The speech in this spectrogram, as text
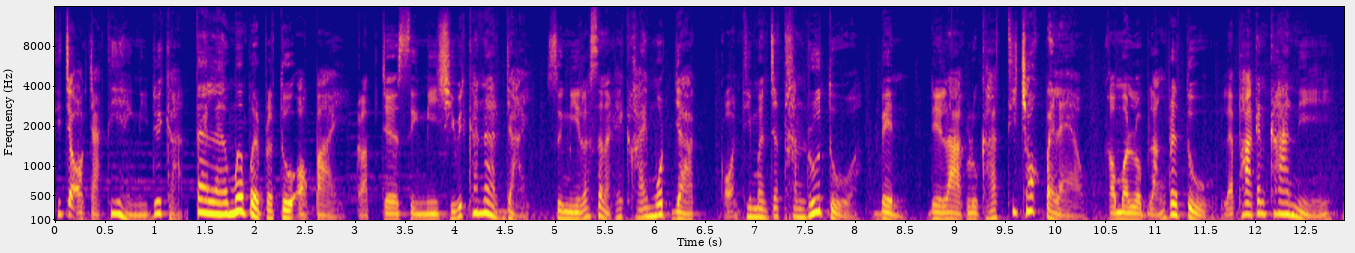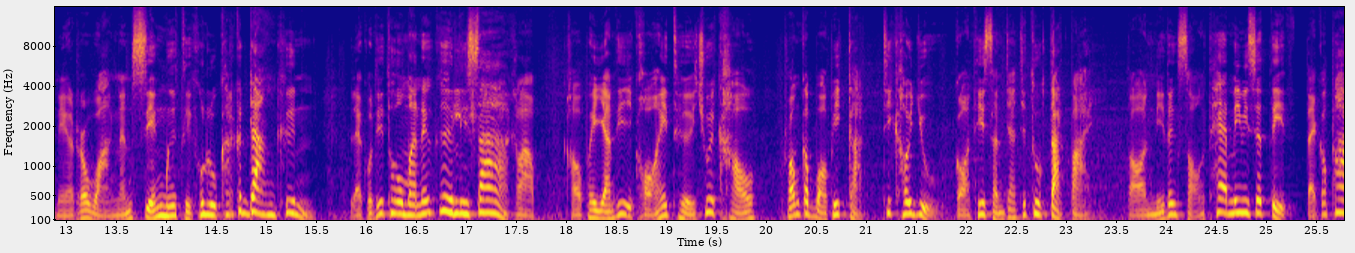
ที่จะออกจากที่แห่งนี้ด้วยกัน แต่แล้วเมื่อเปิดประตูออกไป กลับเจอสิ่งมีชีวิตขนาดใหญ่ ซึ่งมีลักษณะคล้ายๆมดยักษ์ก่อนที่มันจะทันรู้ตัวเบนได้ลากลูคัสที่ช็อกไปแล้ว เขามาหลบหลังประตู และพากันคลานหนี ในระหว่างนั้นเสียงมือถือของลูคัสก็ดังขึ้น และคนที่โทรมานั่นก็คือลิซ่าครับ เขาพยายามที่จะขอให้เธอช่วยเขา พร้อมกับบอกพิกัดที่เขาอยู่ก่อนที่สัญญาณจะถูกตัดไป ตอนนี้ทั้งสองแทบไม่มีสติ แต่ก็พา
